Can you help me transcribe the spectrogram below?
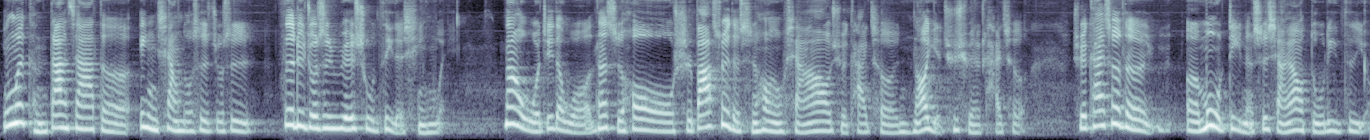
因为可能大家的印象都是，就是自律就是约束自己的行为。那我记得我那时候十八岁的时候，想要学开车，然后也去学开车。学开车的呃目的呢，是想要独立自由，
